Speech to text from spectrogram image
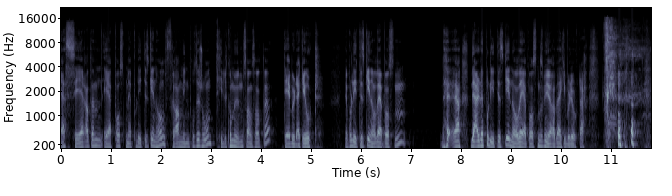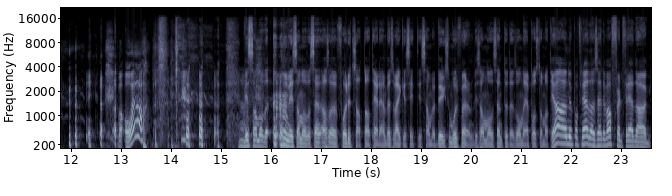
jeg ser at en e-post med politisk innhold fra min posisjon til kommunens ansatte, det burde jeg ikke gjort. Det politiske innholdet i e-posten det, ja, det er det politiske innholdet i e-posten som gjør at jeg ikke burde gjort det. Å ja! Hvis han hadde, hvis han hadde sendt, altså forutsatt at hele embetsverket sitter i samme bygg som ordføreren, hvis han hadde sendt ut en sånn e-post om at ja, nå på fredag så er det vaffelfredag,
